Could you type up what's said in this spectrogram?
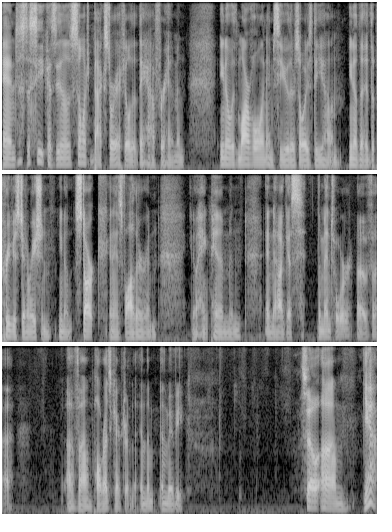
and just to see because you know there's so much backstory I feel that they have for him, and you know with Marvel and MCU, there's always the um, you know the the previous generation, you know Stark and his father, and you know Hank Pym, and and now I guess the mentor of uh, of um, Paul Rudd's character in the in the in the movie. So um, yeah,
